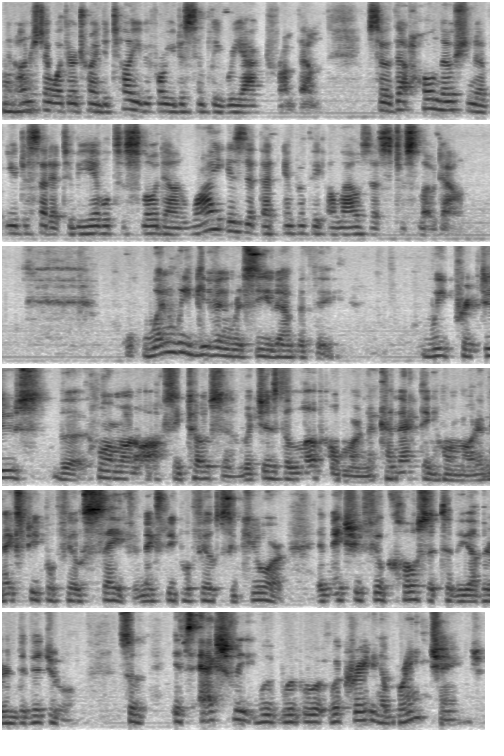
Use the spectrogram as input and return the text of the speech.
and mm-hmm. understand what they're trying to tell you before you just simply react from them. So that whole notion of you just said it to be able to slow down. Why is it that empathy allows us to slow down? When we give and receive empathy, we produce the hormone oxytocin, which is the love hormone, the connecting hormone. It makes people feel safe. It makes people feel secure. It makes you feel closer to the other individual. So it's actually, we're, we're, we're creating a brain change.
